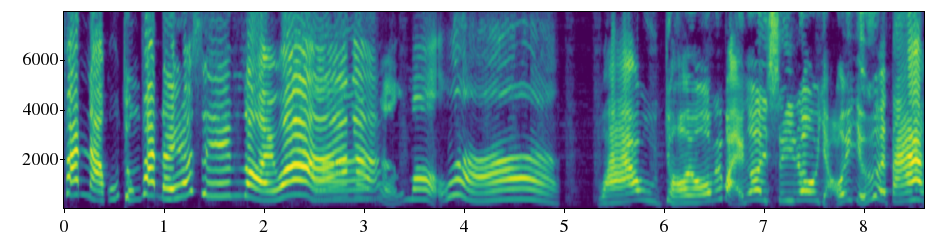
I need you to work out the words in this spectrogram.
phát nào cũng trúng phát đấy đó Sim. Giỏi quá à. Ngưỡng mộ quá à. Wow, trời ơi mấy bạn ơi, Siro giỏi dữ rồi ta.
